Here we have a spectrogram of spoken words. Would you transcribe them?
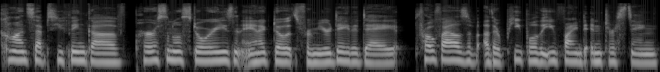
concepts you think of, personal stories and anecdotes from your day to day, profiles of other people that you find interesting.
